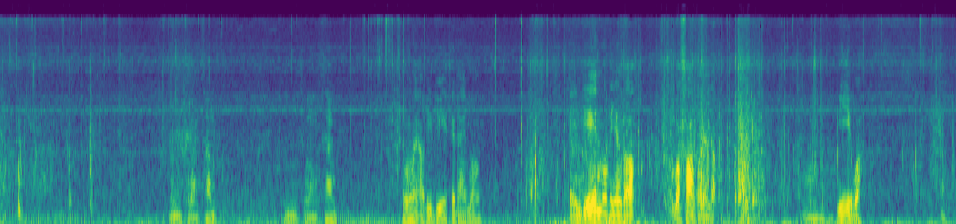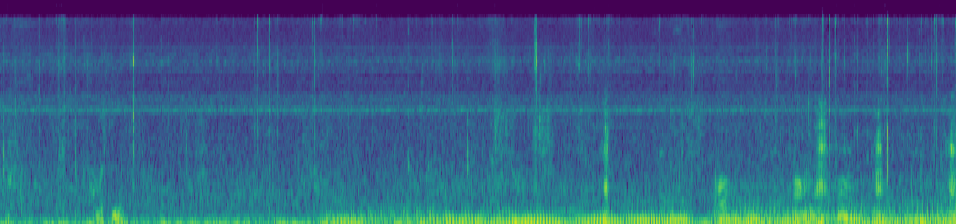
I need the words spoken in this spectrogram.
ครับหนึ่งสองสามหนึ่งสองสามโอ้ยเอาดีๆเสียดายมองใจเย็นๆบ่เป็นหยังดอกบ่ฟ้าวปานนั้นดอก มีอีกบ่บุกีฮะโอ้มองมันยานทางทาง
